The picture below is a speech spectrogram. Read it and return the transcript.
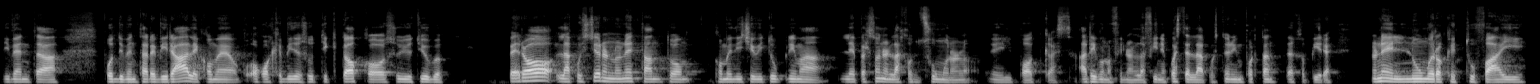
diventa, può diventare virale come o qualche video su TikTok o su YouTube. Però la questione non è tanto, come dicevi tu prima, le persone la consumano il podcast, arrivano fino alla fine. Questa è la questione importante da capire. Non è il numero che tu fai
